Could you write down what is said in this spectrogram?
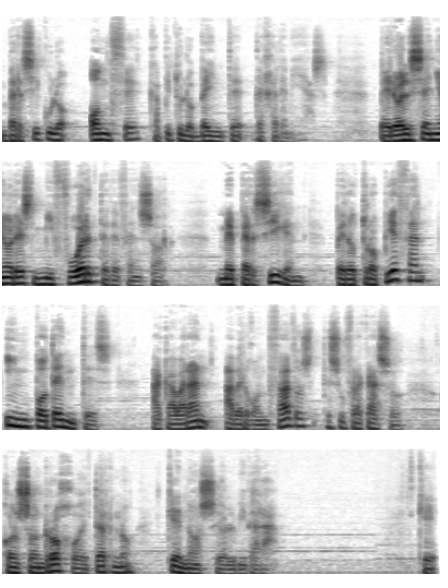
versículo 11, capítulo 20 de Jeremías. Pero el Señor es mi fuerte defensor. Me persiguen, pero tropiezan impotentes. Acabarán avergonzados de su fracaso, con sonrojo eterno que no se olvidará. Que,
